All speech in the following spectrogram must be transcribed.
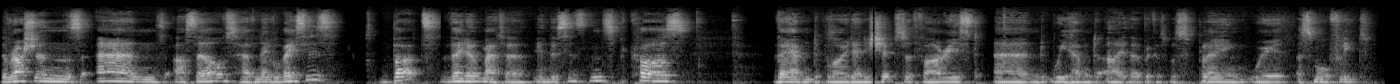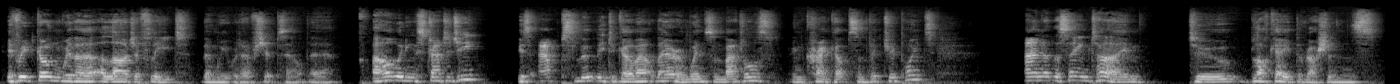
the Russians and ourselves have naval bases, but they don't matter in this instance because they haven't deployed any ships to the Far East and we haven't either because we're playing with a small fleet. If we'd gone with a, a larger fleet, then we would have ships out there. Our winning strategy is absolutely to go out there and win some battles and crank up some victory points. And at the same time, to blockade the Russians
